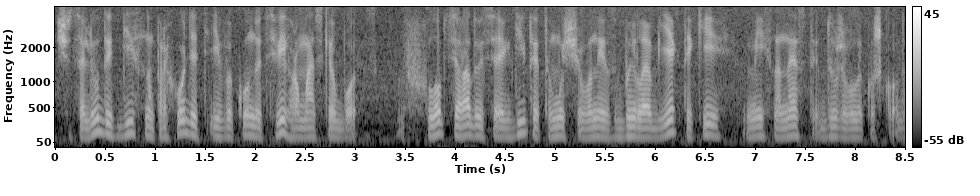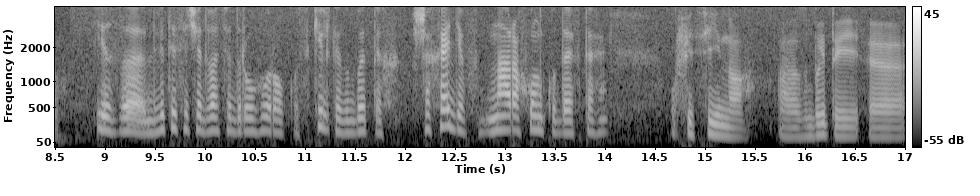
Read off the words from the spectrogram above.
що це люди дійсно приходять і виконують свій громадський обов'язок. Хлопці радуються як діти, тому що вони збили об'єкт, який міг нанести дуже велику шкоду. Із е, 2022 року скільки збитих шахедів на рахунку ДФТГ? Офіційно е, збитий, е,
